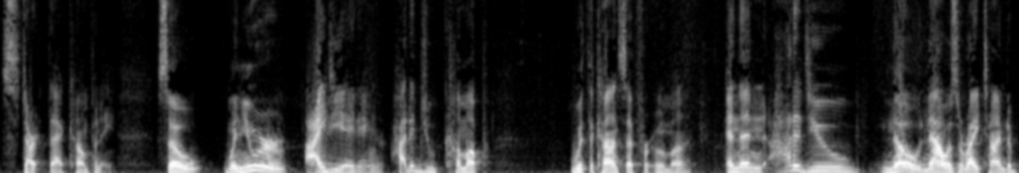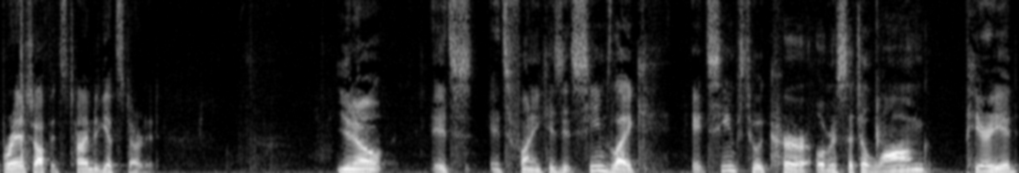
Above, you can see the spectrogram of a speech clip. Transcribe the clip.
start that company? So when you were ideating, how did you come up with the concept for Ooma? And then how did you know now is the right time to branch off? It's time to get started. You know, it's it's funny because it seems like it seems to occur over such a long period.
